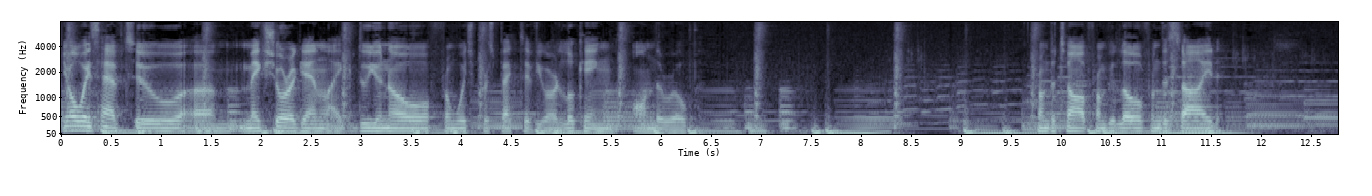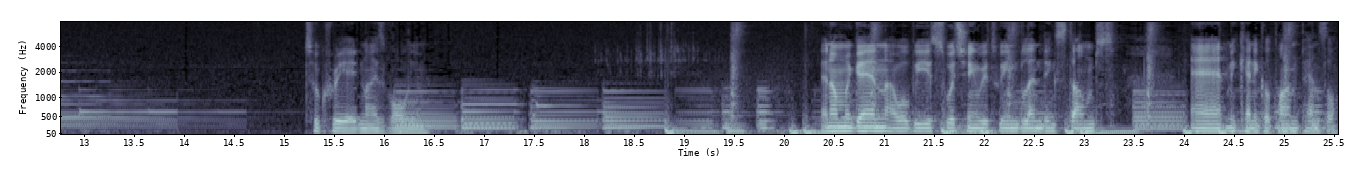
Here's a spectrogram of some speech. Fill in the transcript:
you always have to um, make sure again, like, do you know from which perspective you are looking on the rope? From the top, from below, from the side. to create nice volume. And um, again, I will be switching between blending stumps and mechanical pen pencil.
